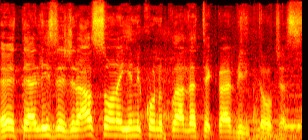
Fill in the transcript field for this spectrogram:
Evet değerli izleyiciler az sonra yeni konuklarla tekrar birlikte olacağız.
